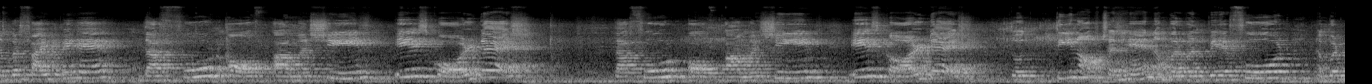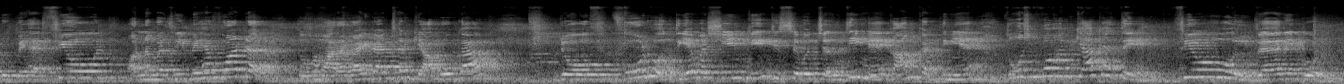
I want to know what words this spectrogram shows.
नंबर फाइव पे है the food of a machine is called dash the food of a machine is called dash तो तीन ऑप्शन है. नंबर वन पे है फ़ूड नंबर टू पे है फ्यूल और नंबर थ्री पे है वाटर तो हमारा राइट आंसर क्या होगा? जो फ़ूड होती है मशीन की, जिससे वो चलती हैं, काम करती हैं तो उसको हम क्या कहते हैं? Fuel very good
